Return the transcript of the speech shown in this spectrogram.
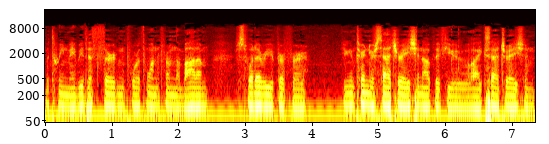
between maybe the third and fourth one from the bottom. Just whatever you prefer. You can turn your saturation up if you like saturation,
